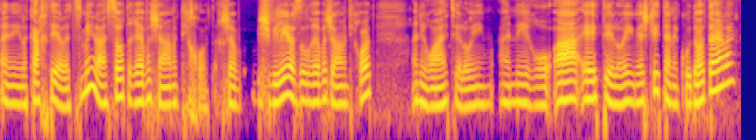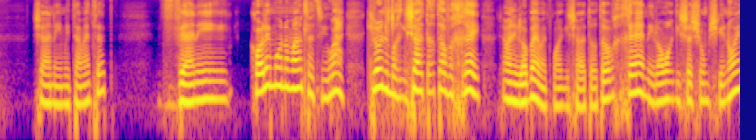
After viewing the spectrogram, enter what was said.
אני לקחתי על עצמי לעשות רבע שעה מתיחות. עכשיו, בשבילי לעשות רבע שעה מתיחות, אני רואה את אלוהים. אני רואה את אלוהים. יש לי את הנקודות האלה שאני מתאמצת, ואני כל אימון אומרת לעצמי, וואי, כאילו אני מרגישה יותר טוב אחרי. עכשיו, אני לא באמת מרגישה יותר טוב אחרי, אני לא מרגישה שום שינוי.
